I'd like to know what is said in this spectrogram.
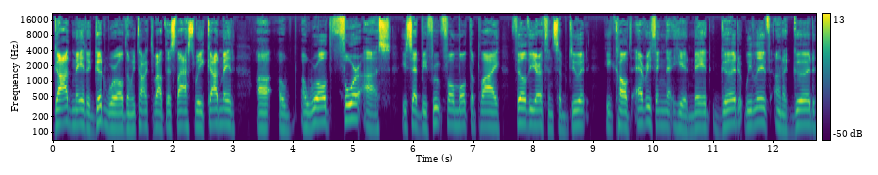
God made a good world, and we talked about this last week. God made a, a, a world for us. He said, Be fruitful, multiply, fill the earth, and subdue it. He called everything that He had made good. We live on a good,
